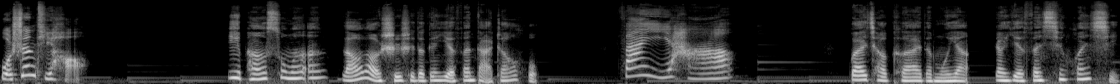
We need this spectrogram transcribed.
我身体好。”一旁，宋文安老老实实的跟叶帆打招呼：“方姨好。”乖巧可爱的模样让叶帆心欢喜。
